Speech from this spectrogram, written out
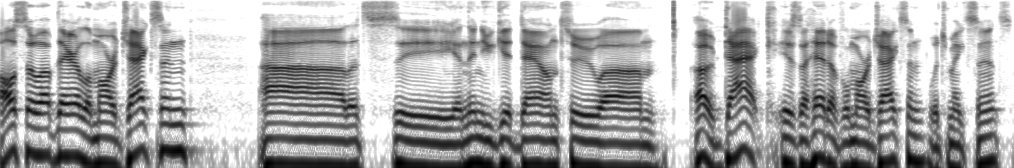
Also up there, Lamar Jackson. Uh, let's see. And then you get down to, um, oh, Dak is ahead of Lamar Jackson, which makes sense.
